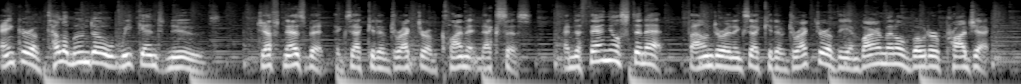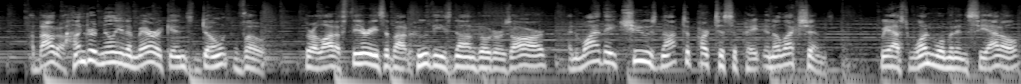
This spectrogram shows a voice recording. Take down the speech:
anchor of Telemundo Weekend News, Jeff Nesbit, executive director of Climate Nexus, and Nathaniel Stinnett, founder and executive director of the Environmental Voter Project. About 100 million Americans don't vote. There are a lot of theories about who these non voters are and why they choose not to participate in elections. We asked one woman in Seattle,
